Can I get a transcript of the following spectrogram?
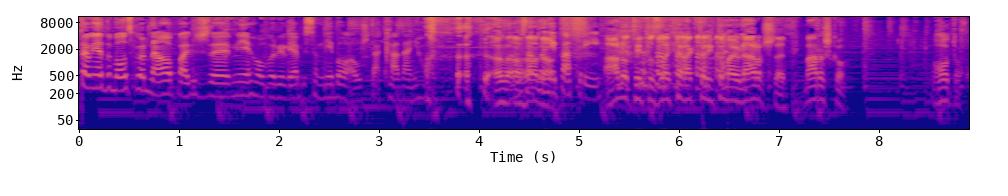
Tak mňa to bolo skôr naopak, že mne hovorili, aby som nebola už taká na ňo. Áno, sa to nepatrí. Áno, tieto zlé charaktery to majú náročné. Maroško, hotovo.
